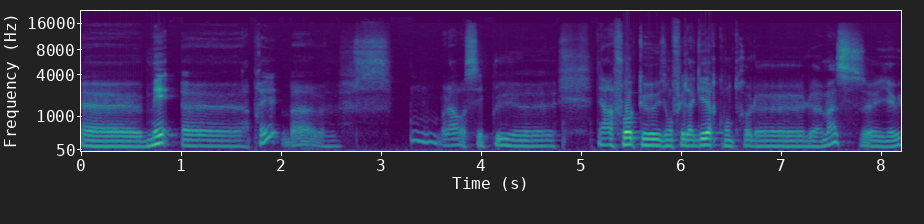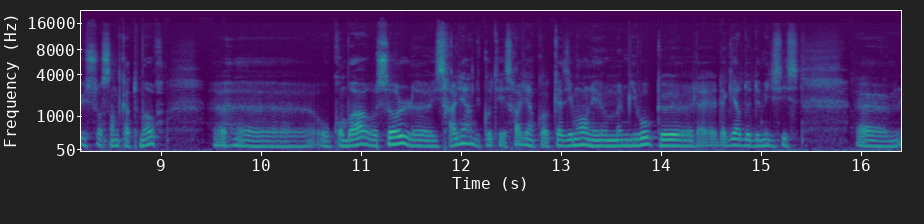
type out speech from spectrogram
Euh, mais après, bah, voilà, c'est plus. la dernière fois qu'ils ont fait la guerre contre le Hamas, il y a eu 64 morts. Euh, au combat au sol euh, israélien, du côté israélien. Quasiment, on est au même niveau que la, guerre de 2006. Euh,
